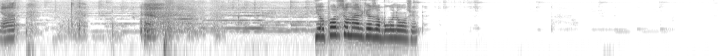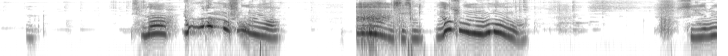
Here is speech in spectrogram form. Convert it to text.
Ya. Yaparsam herkes abone olacak. Bismillah. Ya ulan nasıl olmuyor? Sesim bit- Nasıl olmuyor oğlum? Sıyırıyor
